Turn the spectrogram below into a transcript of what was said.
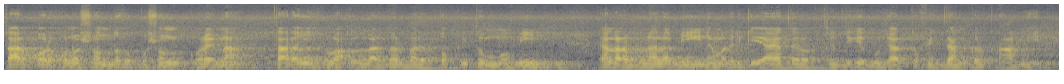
তারপর কোনো সন্দেহ পোষণ করে না। তারাই হলো আল্লাহর দরবারে প্রকৃত মমিন। আল্লাহ রাবুল আলমিন আমাদেরকে আয়াতের অর্থের দিকে বুঝার তফিক দান করুক, আমিন।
